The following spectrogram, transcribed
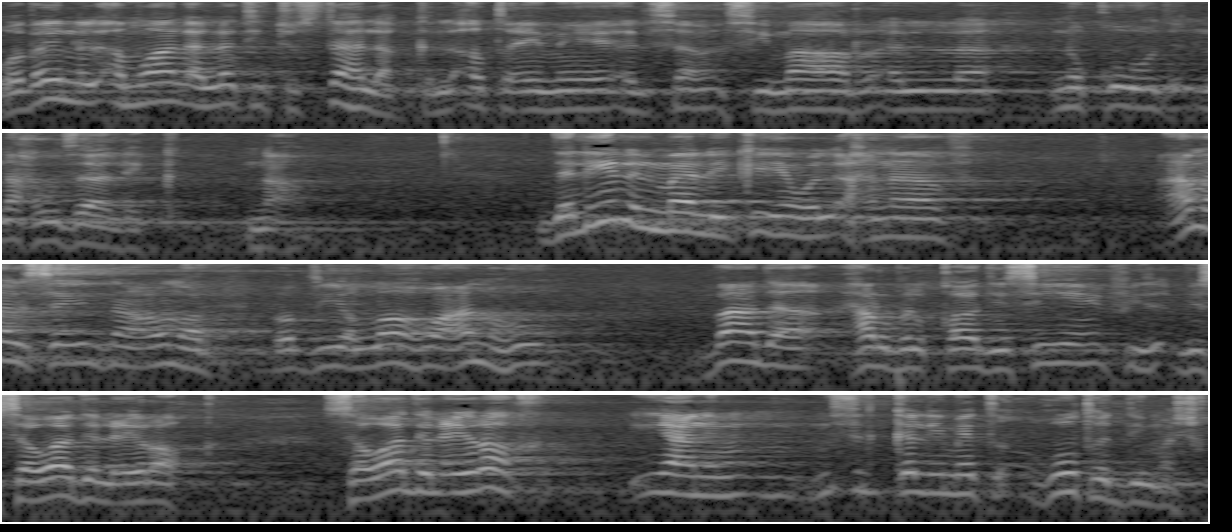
وبين الأموال التي تستهلك الأطعمة الثمار النقود نحو ذلك. نعم. دليل المالكية والأحناف عمل سيدنا عمر رضي الله عنه بعد حرب القادسية في بسواد العراق. سواد العراق يعني مثل كلمة غوطة دمشق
